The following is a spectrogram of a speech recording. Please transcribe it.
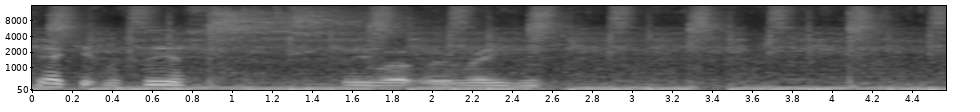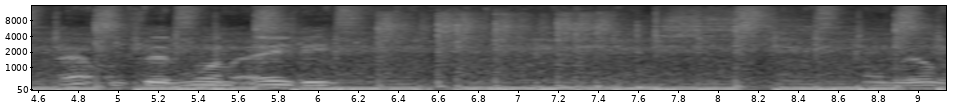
Check it with this. See what we're reading. That one said 180 on the other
